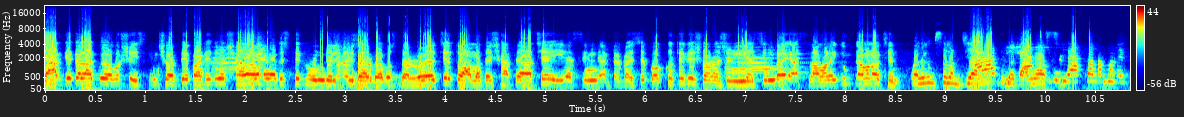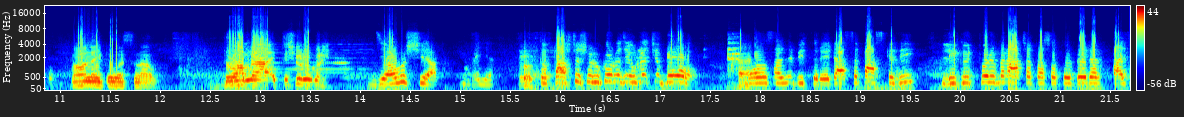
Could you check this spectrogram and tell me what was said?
যার যেটা লাগবে অবশ্যই স্ক্রিনশট দিয়ে পাঠিয়ে দেবেন। সারা বাংলাদেশ থেকে হোম ডেলিভারি দেওয়ার ব্যবস্থা রয়েছে। তো আমাদের সাথে আছে ইয়াসিন এন্টারপ্রাইজের পক্ষ থেকে সরাসরি ইয়াসিন ভাই। আসসালামু আলাইকুম, কেমন আছেন? ওয়ালাইকুম সালাম। জি, আলহামদুলিল্লাহ, ভালো আছি। আসসালামু আলাইকুম। ওয়ালাইকুম আসসালাম। তো আমরা একটু শুরু করি। জি অবশ্যই ভাইয়া। তো পাঁচটা শুরু করব যেগুলো হচ্ছে বড় হ্যাঁ। বড় সাইজের ভিতরে। এটা আছে পাঁচ কেজি। লিকুইড পরিমাণ আচার টাচার করবে। এটার প্রাইস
